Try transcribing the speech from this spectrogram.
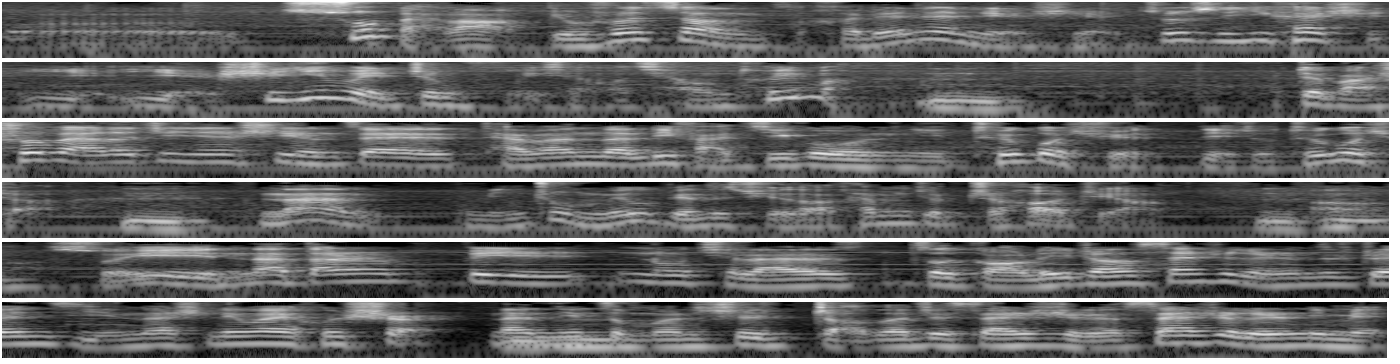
呃，说白了，比如说像核电站这件事情，就是一开始也也是因为政府想要强推嘛，嗯。对吧？说白了，这件事情在台湾的立法机构你推过去也就推过去了，嗯。那民众没有别的渠道，他们就只好这样。啊、嗯。哼所以那当然被弄起来，这搞了一张三十个人的专辑，那是另外一回事儿。那嗯你怎么去找到这三十个？三十个人里面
